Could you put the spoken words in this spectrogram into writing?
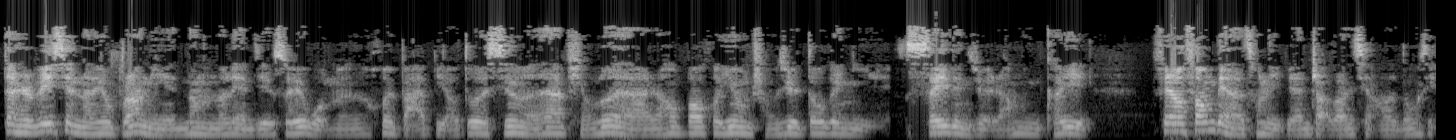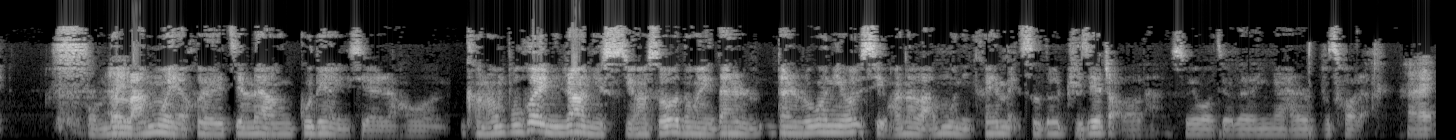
但是微信呢又不让你弄那么多链接，所以我们会把比较多的新闻啊、评论啊，然后包括应用程序都给你塞进去，然后你可以非常方便的从里边找到你想要的东西。我们的哎栏目也会尽量固定一些，然后可能不会让你喜欢所有东西，但是但是如果你有喜欢的栏目，你可以每次都直接找到它，所以我觉得应该还是不错的。哎，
